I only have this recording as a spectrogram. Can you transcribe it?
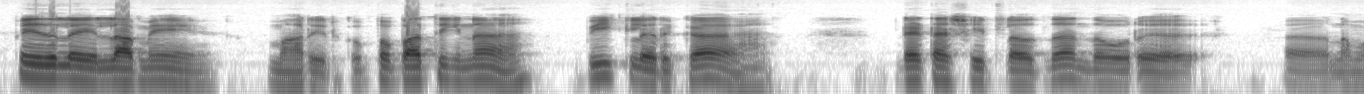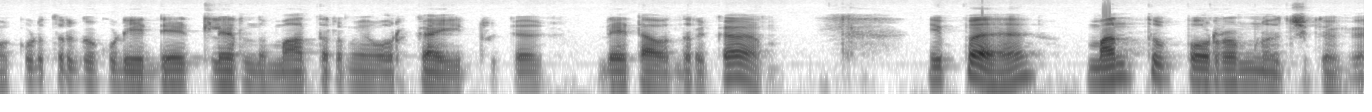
இப்போ இதில் எல்லாமே மாறி இருக்கும் இப்போ பார்த்தீங்கன்னா வீக்கில் இருக்க டேட்டா ஷீட்டில் வந்து அந்த ஒரு நம்ம கொடுத்துருக்கக்கூடிய டேட்லேருந்து மாத்திரமே ஒர்க் ஆகிட்டுருக்க டேட்டா வந்திருக்கா? இப்போ மந்த்து போடுறோம்னு வச்சுக்கோங்க.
